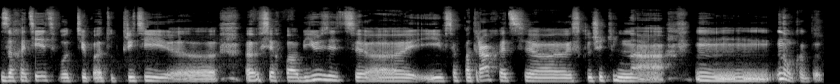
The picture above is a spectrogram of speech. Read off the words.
захотеть вот, типа, тут прийти, э, э всех поабьюзить э, и всех потрахать э, исключительно, э, ну, как бы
